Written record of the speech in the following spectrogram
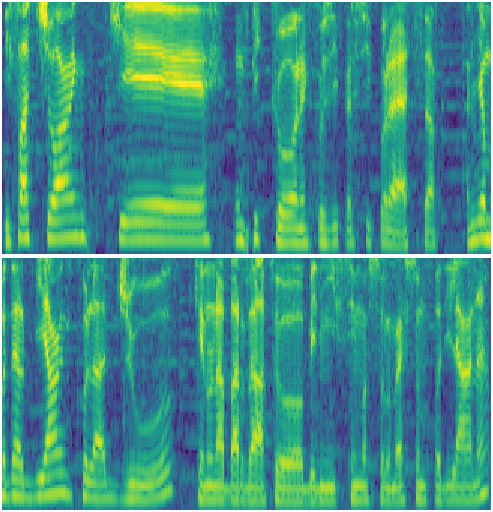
Mi faccio anche un piccone, così per sicurezza. Andiamo dal bianco laggiù, che non ha bardato benissimo, ha solo messo un po' di lana.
